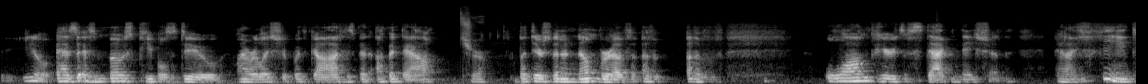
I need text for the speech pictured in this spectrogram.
you know, as as most people's do, my relationship with God has been up and down Sure. but there's been a number of, of, of long periods of stagnation. And I think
